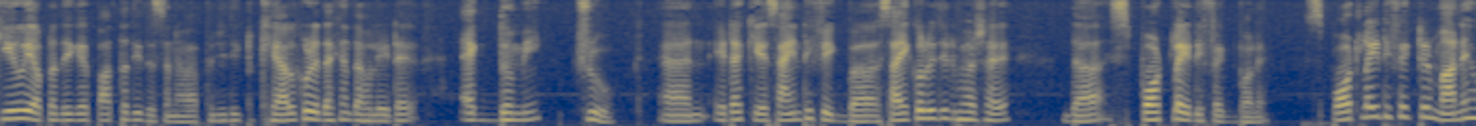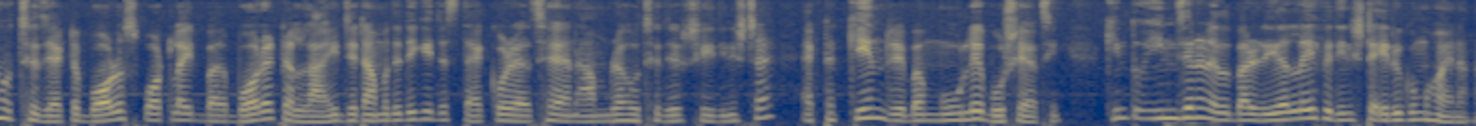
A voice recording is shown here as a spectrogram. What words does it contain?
কেউই আপনাদেরকে পাত্তা দিতেছে না। আপনি যদি একটু খেয়াল করে দেখেন, তাহলে এটা একদমই ট্রু অ্যান্ড এটাকে সাইন্টিফিক বা সাইকোলজির ভাষায় দ্য স্পটলাইট ইফেক্ট বলে। স্পটলাইট ইফেক্টের মানে হচ্ছে যে একটা বড় স্পটলাইট বা বড় একটা লাইট যেটা আমাদের দিকে জাস্ট ত্যাগ করে আছে অ্যান্ড আমরা হচ্ছে যে সেই জিনিসটা একটা কেন্দ্রে বা মূলে বসে আছি। কিন্তু ইন জেনারেল বা রিয়েল লাইফে জিনিসটা এরকম হয় না।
